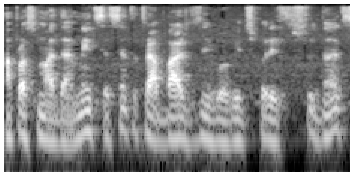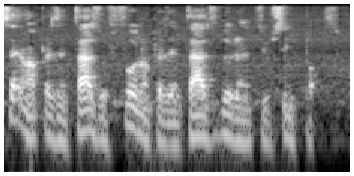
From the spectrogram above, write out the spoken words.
Aproximadamente 60 trabalhos desenvolvidos por esses estudantes serão apresentados ou foram apresentados durante o simpósio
